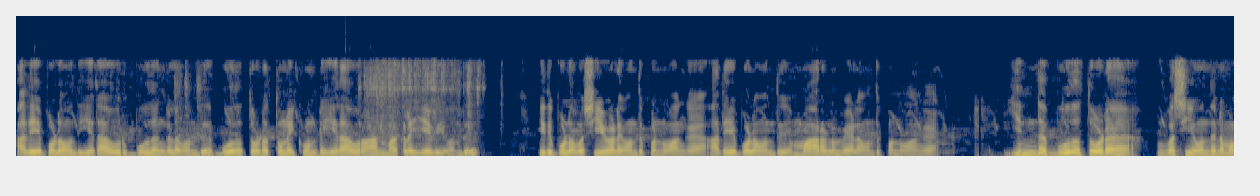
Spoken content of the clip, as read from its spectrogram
அதே போல வந்து ஏதாவது ஒரு பூதங்களை வந்து பூதத்தோட துணை கொண்டு ஏதாவது ஒரு ஆன்மாக்களை ஏவி வந்து இது போல வசிய வேலை வந்து பண்ணுவாங்க. அதே போல வந்து மாரணம் வேலை வந்து பண்ணுவாங்க. இந்த பூதத்தோட வசியம் வந்து நம்ம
